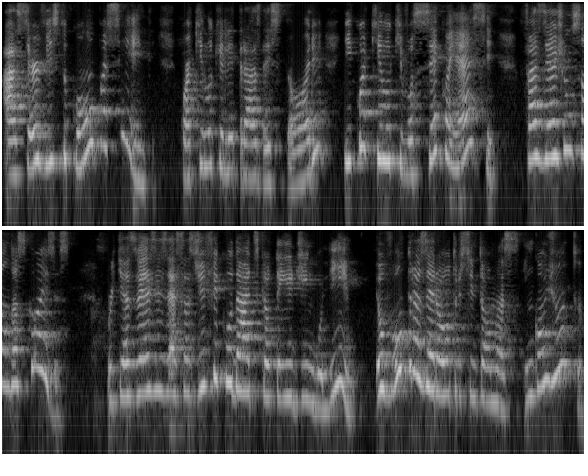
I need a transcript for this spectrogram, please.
a ser visto com o paciente, com aquilo que ele traz da história e com aquilo que você conhece, fazer a junção das coisas. Porque às vezes essas dificuldades que eu tenho de engolir eu vou trazer outros sintomas em conjunto.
